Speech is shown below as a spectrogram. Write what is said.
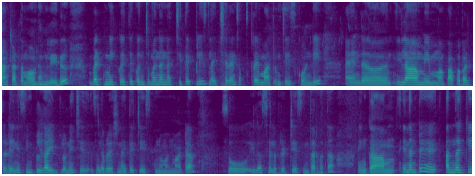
నాకు అర్థం అవడం లేదు. బట్ మీకు అయితే కొంచెమన్నా నచ్చితే please like share and subscribe మాత్రం చేసుకోండి. అండ్ ఇలా మేము మా పాప బర్త్డేని సింపుల్గా ఇంట్లోనే చే సెలబ్రేషన్ అయితే చేసుకున్నాం అనమాట సో ఇలా సెలబ్రేట్ చేసిన తర్వాత ఇంకా ఏంటంటే అందరికీ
